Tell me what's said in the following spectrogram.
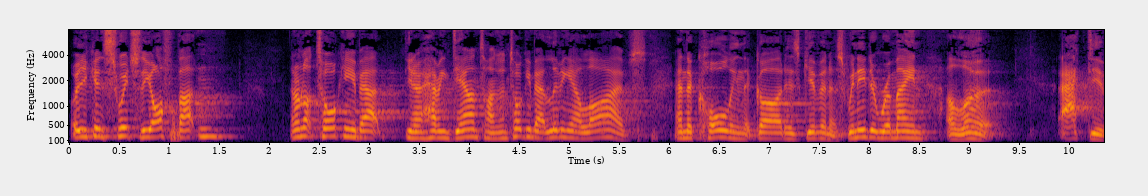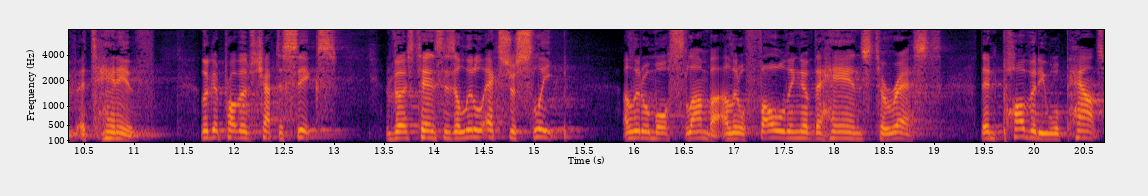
or you can switch the off button. And I'm not talking about, you know, having downtimes. I'm talking about living our lives and the calling that God has given us. We need to remain alert, active, attentive. Look at Proverbs chapter 6. Verse 10 says, A little extra sleep a little more slumber, a little folding of the hands to rest, then poverty will pounce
